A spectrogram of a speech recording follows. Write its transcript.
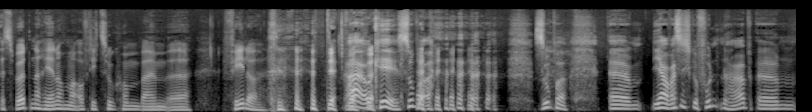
es wird nachher nochmal auf dich zukommen beim äh, Fehler. ah, okay, super. super. Ähm, ja, was ich gefunden habe, ähm,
